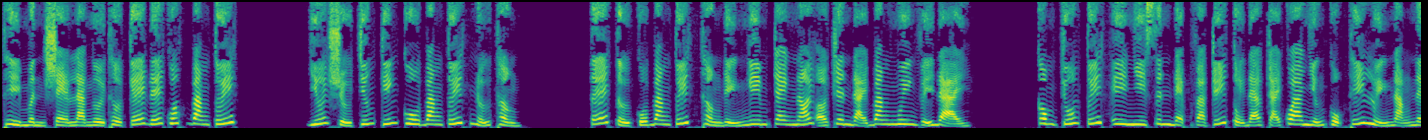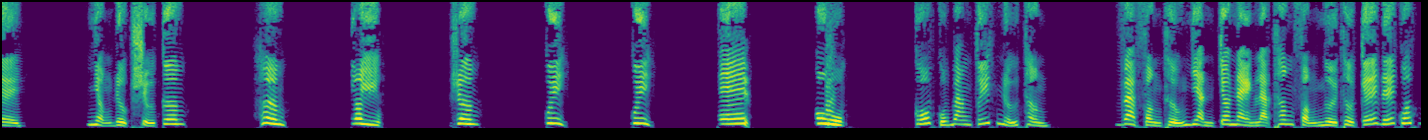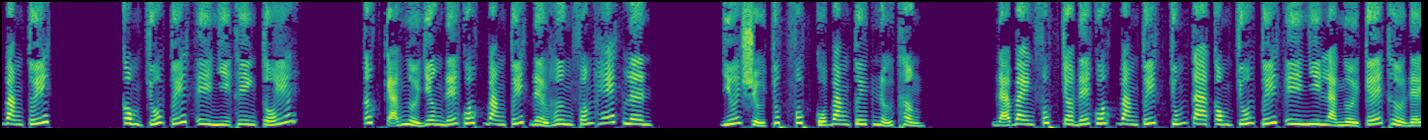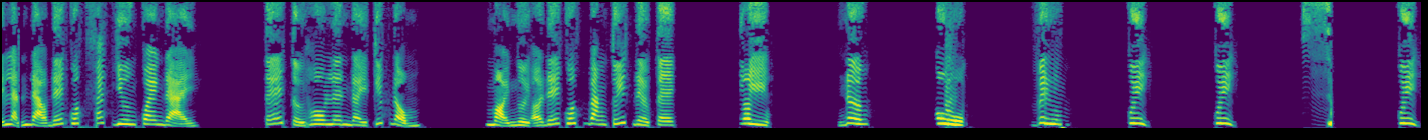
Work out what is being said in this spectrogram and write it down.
Thì mình sẽ là người thừa kế đế quốc băng tuyết. Dưới sự chứng kiến của băng tuyết nữ thần. Tế tự của băng tuyết thần điện nghiêm trang nói ở trên đại băng nguyên vĩ đại. Công chúa tuyết y nhi xinh đẹp và trí tuệ đã trải qua những cuộc thí luyện nặng nề. Nhận được sự cơn. Hơn. Y. Rơn. Quy. Quy. E. U. Cố của băng tuyết nữ thần. Và phần thưởng dành cho nàng là thân phận người thừa kế đế quốc băng tuyết. Công chúa tuyết y nhi thiên tối. Tất cả người dân đế quốc băng tuyết đều hưng phấn hét lên. Dưới sự chúc phúc của băng tuyết nữ thần. Đã ban phúc cho đế quốc băng tuyết chúng ta công chúa tuyết y nhi là người kế thừa để lãnh đạo đế quốc phát dương quan đại. Tế tự hô lên đầy kiếp động. Mọi người ở đế quốc băng tuyết đều tê. Y. Nương. U. Vinh. Quy. Quy. S. Quy.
